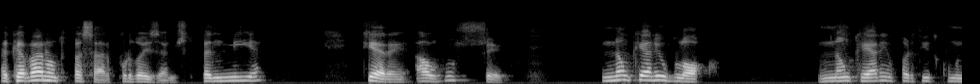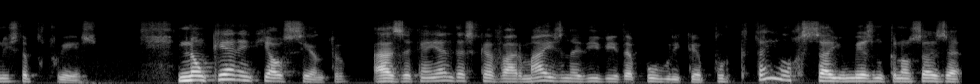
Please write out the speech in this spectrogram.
acabaram de passar por dois anos de pandemia, querem algum sossego, não querem o Bloco, não querem o Partido Comunista Português, não querem que ao centro haja quem anda a escavar mais na dívida pública porque tem um receio, mesmo que não seja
